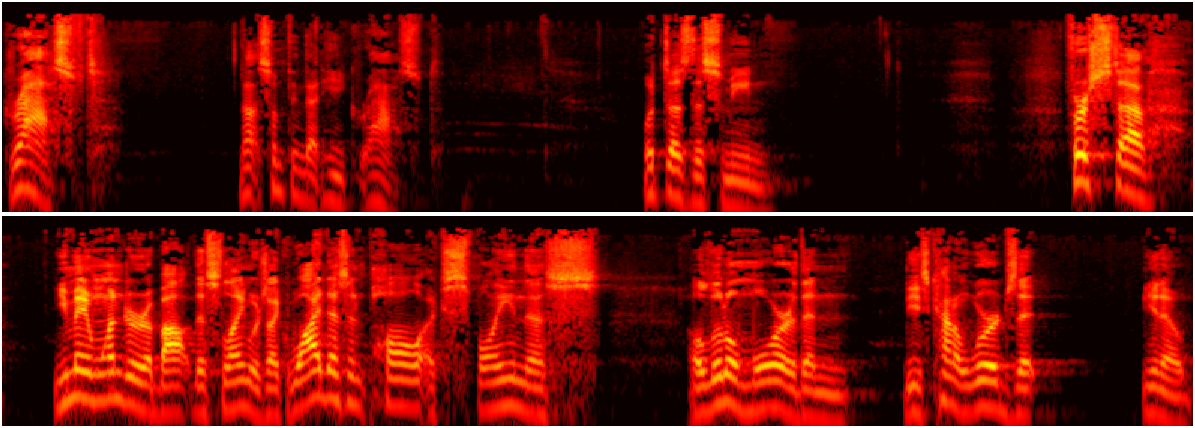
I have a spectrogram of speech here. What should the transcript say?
grasped. Not something that he grasped. What does this mean? First, uh, you may wonder about this language. Like, why doesn't Paul explain this a little more than these kind of words that, you know,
